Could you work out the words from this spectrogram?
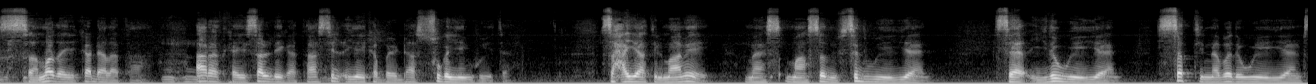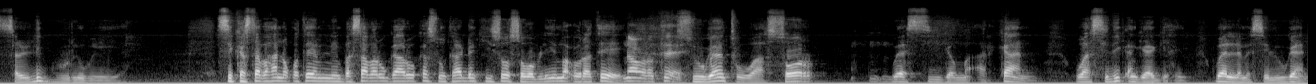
Samaday ka dhalataa aradkay saldhigataa silciyay ka baydhaa sugayay u hoyataa saxayaa tilmaamee maansadu sad weeyaan saaciido weeyaan sati nabada weeyaan saldhig guurin weeyaan si kastaba ha noqotee ninba sabar u gaaro ka suntaa dhankiisoo sabablii ma curatee. Suugaantu waa soor waa siiga ma arkaan waa sidig angaagixin waa lama saluugaan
